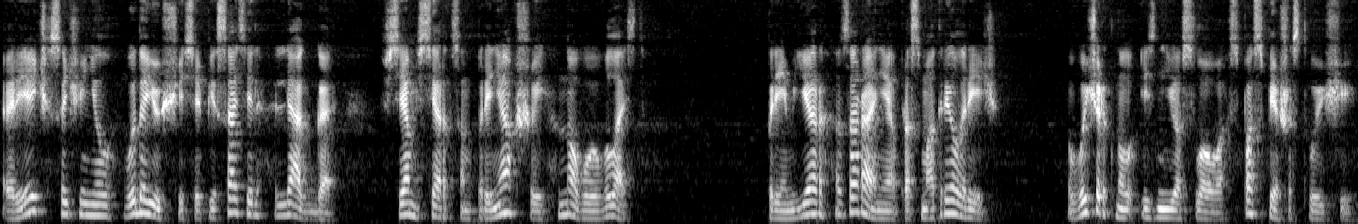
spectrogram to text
Речь сочинил выдающийся писатель Лягга, всем сердцем принявший новую власть. Премьер заранее просмотрел речь, вычеркнул из нее слово «споспешествующий»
